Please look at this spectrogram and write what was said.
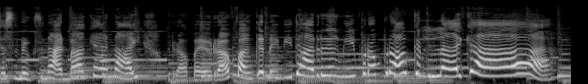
จะสนุกสนานมากแค่ไหน เราไปรับฟังกันในนิทานเรื่องนี้พร้อม ๆ กันเลยค่ะ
